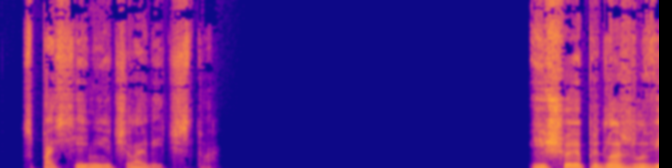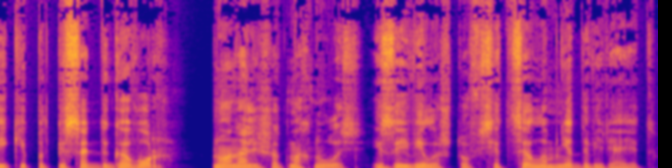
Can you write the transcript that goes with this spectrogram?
— спасения человечества. Еще я предложил Вике подписать договор, но она лишь отмахнулась и заявила, что всецело мне доверяет.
